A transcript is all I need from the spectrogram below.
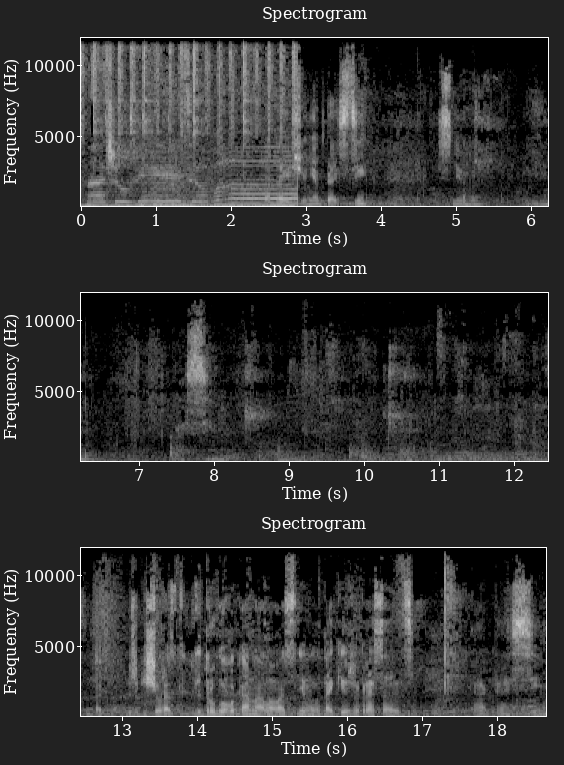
значит увидел вас. Пока еще нет гостей. Сниму. Красиво. Так, еще раз для другого канала вас сниму. Такие же красавицы. Как красиво.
